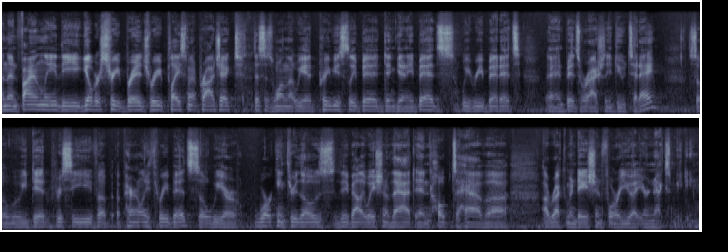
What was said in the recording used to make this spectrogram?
And then finally, the Gilbert Street Bridge replacement project. This is one that we had previously bid, didn't get any bids. We rebid it, and bids were actually due today. So we did receive uh, apparently three bids, so we are working through those, the evaluation of that, and hope to have a, a recommendation for you at your next meeting.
